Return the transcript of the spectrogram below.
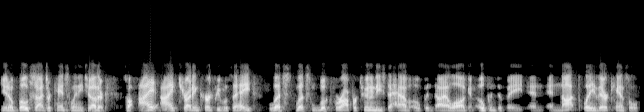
you know both sides are canceling each other. So I, I try to encourage people to say, hey, let's let's look for opportunities to have open dialogue and open debate, and and not play their cancel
